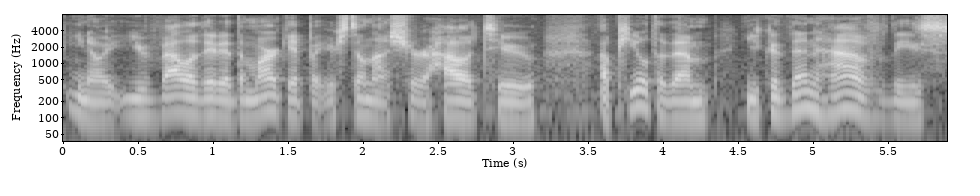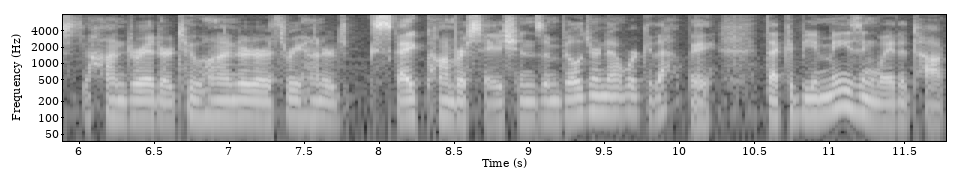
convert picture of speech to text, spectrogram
you know, you've validated the market, but you're still not sure how to appeal to them. You could then have these hundred or two hundred or three hundred Skype conversations and build your network that way. That could be an amazing way to talk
